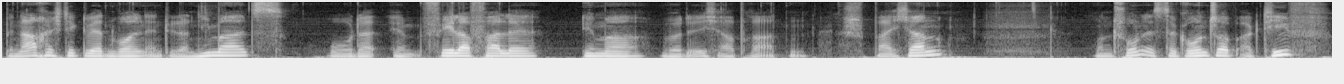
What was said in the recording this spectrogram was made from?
benachrichtigt werden wollen, entweder niemals oder im Fehlerfalle immer würde ich abraten. Speichern und schon ist der Grundjob aktiv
